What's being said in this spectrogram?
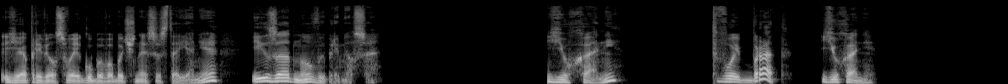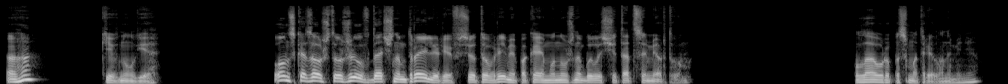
Я привел свои губы в обычное состояние и заодно выпрямился. «Юхани? Твой брат, Юхани?» «Ага», — кивнул я. Он сказал, что жил в дачном трейлере все то время, пока ему нужно было считаться мертвым. Лаура посмотрела на меня.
